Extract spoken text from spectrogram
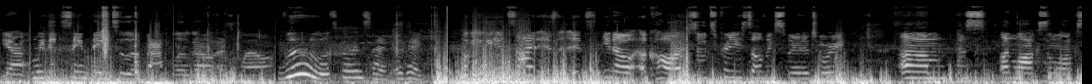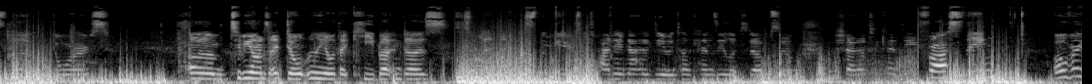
yeah, we did the same thing to the back logo as well. Woo, let's go inside. Okay, okay, the inside is, it's, you know, a car, so it's pretty self-explanatory. Um, this unlocks, and locks the doors. Um, to be honest, I don't really know what that key button does. I didn't know how to do until Kenzy looked it up, so shout out to Kenzy. Frost thing over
